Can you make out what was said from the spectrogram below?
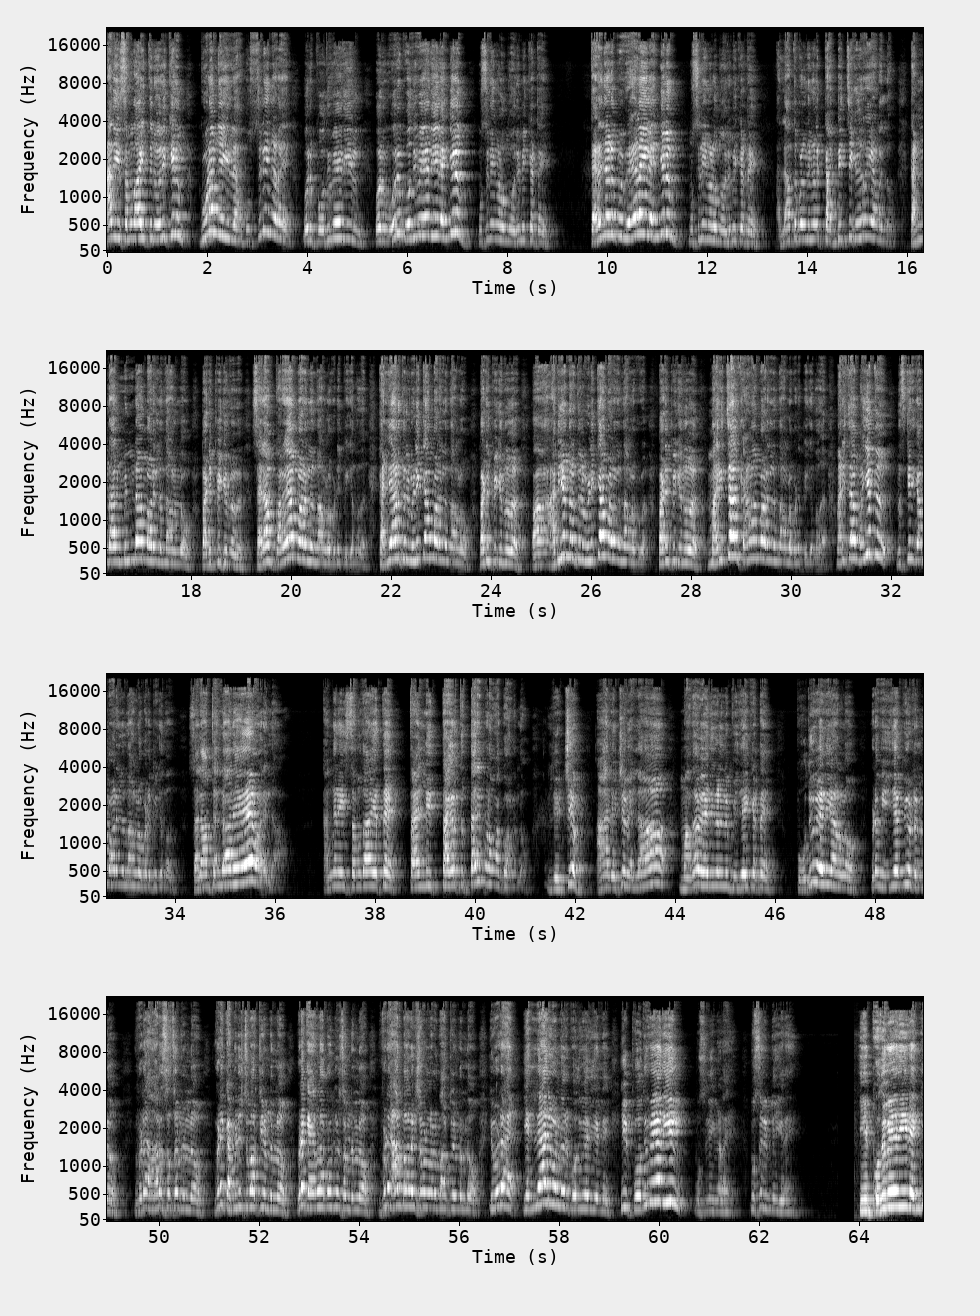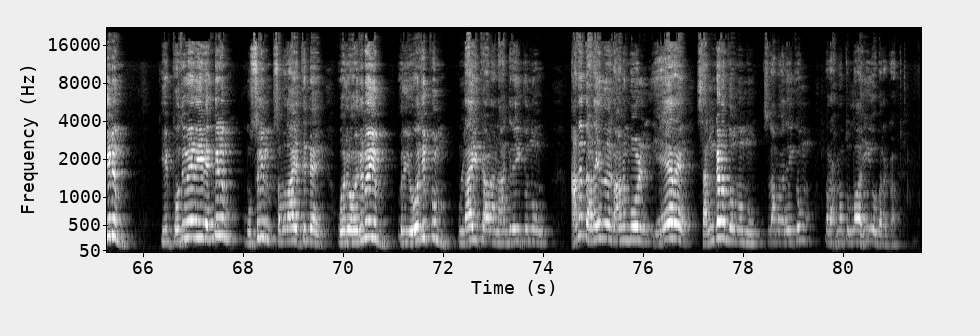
അത് ഈ സമുദായത്തിന് ഒരിക്കലും ഗുണം ചെയ്യില്ല. മുസ്ലിങ്ങളെ ഒരു പൊതുവേദിയിൽ ഒരു ഒരു പൊതുവേദിയിലെങ്കിലും മുസ്ലിങ്ങളൊന്ന് ഒരുമിക്കട്ടെ. തെരഞ്ഞെടുപ്പ് വേളയിലെങ്കിലും മുസ്ലിങ്ങളൊന്ന് ഒരുമിക്കട്ടെ. അല്ലാത്തപ്പോൾ നിങ്ങൾ കടിച്ച് കീറുകയാണല്ലോ. കണ്ടാൽ മിണ്ടാൻ പാടില്ലെന്നാണല്ലോ പഠിപ്പിക്കുന്നത്. സലാം പറയാൻ പാടില്ലെന്നാണല്ലോ പഠിപ്പിക്കുന്നത്. കല്യാണത്തിന് വിളിക്കാൻ പാടില്ലെന്നാണല്ലോ പഠിപ്പിക്കുന്നത്. അടിയന്തരത്തിന് വിളിക്കാൻ പാടില്ലെന്നാണല്ലോ പഠിപ്പിക്കുന്നത്. മരിച്ചാൽ കാണാൻ പാടില്ലെന്നാണല്ലോ പഠിപ്പിക്കുന്നത്. മരിച്ചാൽ മയ്യത്ത് നിസ്കരിക്കാൻ പാടില്ലെന്നാണല്ലോ പഠിപ്പിക്കുന്നത്. സലാം ചെല്ലാനേ പാടില്ല. അങ്ങനെ ഈ സമുദായത്തെ തല്ലി തകർത്ത് തരിപ്പണമാക്കുവാണല്ലോ. ലക്ഷ്യം. ആ ലക്ഷ്യം എല്ലാ മതവേദികളിലും വിജയിക്കട്ടെ. പൊതുവേദിയാണല്ലോ. ഇവിടെ ബി ജെ പി ഉണ്ടല്ലോ. ഇവിടെ ആർ എസ് എസ് ഉണ്ടല്ലോ. ഇവിടെ കമ്മ്യൂണിസ്റ്റ് പാർട്ടി ഉണ്ടല്ലോ. ഇവിടെ കേരള കോൺഗ്രസ് ഉണ്ടല്ലോ. ഇവിടെ ആർ ബാലകൃഷ്ണപിള്ളയുടെ പാർട്ടി ഉണ്ടല്ലോ. ഇവിടെ എല്ലാവരും ഉള്ള ഒരു പൊതുവേദിയല്ലേ. ഈ പൊതുവേദിയിൽ മുസ്ലിങ്ങളെ മുസ്ലിം ലീഗിനെ. ഈ പൊതുവേദിയിലെങ്കിലും ഈ പൊതുവേദിയിലെങ്കിലും മുസ്ലിം സമുദായത്തിന്റെ ഒരു ഒരുമയും ഒരു യോജിപ്പും ഉണ്ടായിക്കാണാൻ ആഗ്രഹിക്കുന്നു. അത് തടയുന്നത് കാണുമ്പോൾ ഏറെ സങ്കടം തോന്നുന്നു. അസ്സാം വലൈക്കും വറഹമത്തല്ലാഹി വാബർക്കാത്തു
